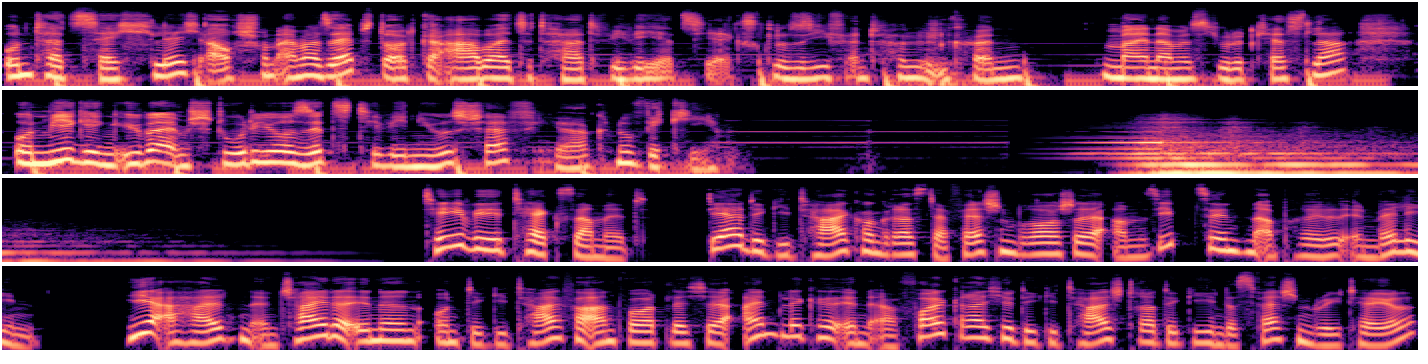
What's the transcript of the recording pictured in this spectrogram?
und tatsächlich auch schon einmal selbst dort gearbeitet hat, wie wir jetzt hier exklusiv enthüllen können. Mein Name ist Judith Kessler und mir gegenüber im Studio sitzt TV-News-Chef Jörg Nowicki. TV Tech Summit, der Digitalkongress der Fashionbranche am 17. April in Berlin. Hier erhalten Entscheiderinnen und Digitalverantwortliche Einblicke in erfolgreiche Digitalstrategien des Fashion Retail,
